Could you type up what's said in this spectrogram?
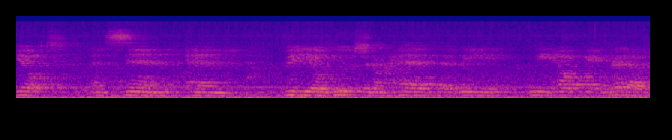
guilt and sin and video loops in our head that we need help getting rid of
